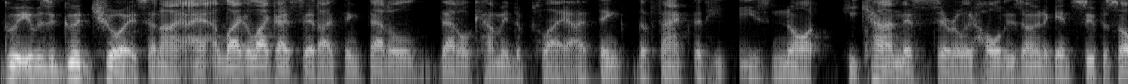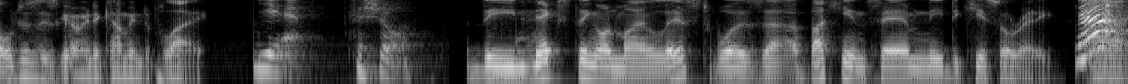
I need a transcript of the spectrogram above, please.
good. It was a good choice, and I, I like like I said, I think that'll that'll come into play. I think the fact that he's not he can't necessarily hold his own against super soldiers is going to come into play. Yeah, for sure. The next thing on my list was uh, Bucky and Sam need to kiss already. Uh,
